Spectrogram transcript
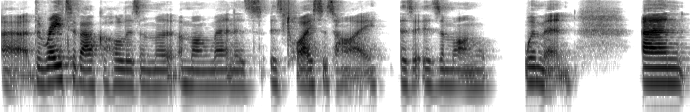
uh, the rate of alcoholism among men is is twice as high as it is among women, and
